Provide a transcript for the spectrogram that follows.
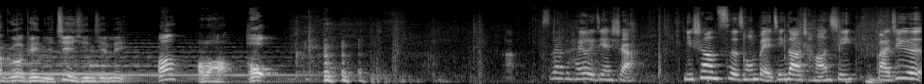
大哥给你尽心尽力啊，好不好？好。四大哥，还有一件事，你上次从北京到长兴，把这个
